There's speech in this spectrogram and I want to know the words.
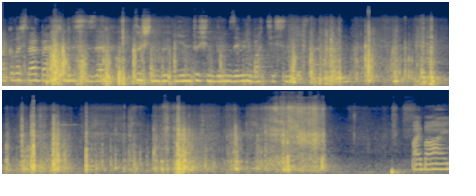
Arkadaşlar ben şimdi size taşındı, yeni taşındığımız evin bahçesini göstereyim. Bay bay.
